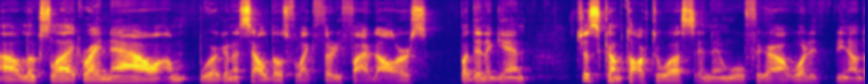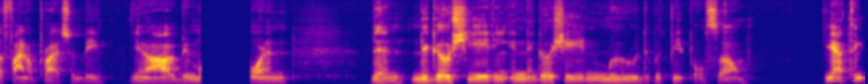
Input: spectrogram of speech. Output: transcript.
Uh, looks like right now um, we're gonna sell those for like thirty-five dollars. But then again, just come talk to us and then we'll figure out what it you know the final price would be you know i would be more, more than than negotiating in negotiating mood with people so yeah i think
